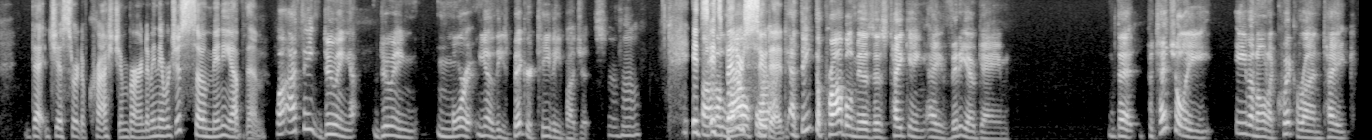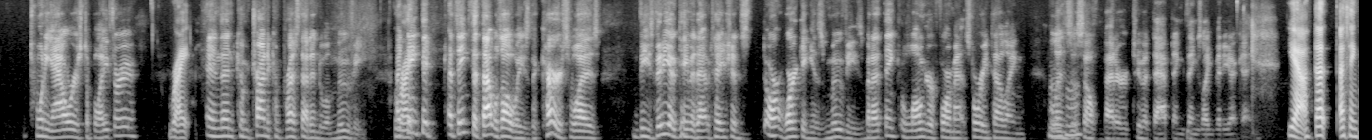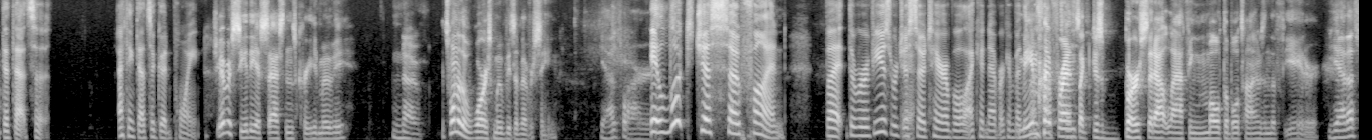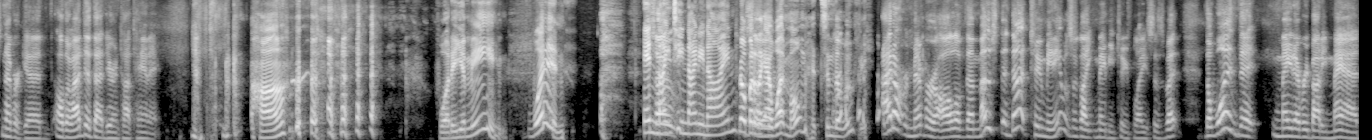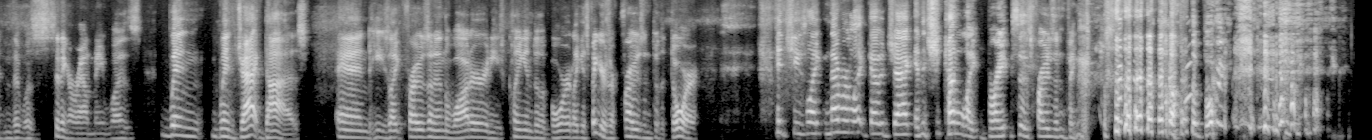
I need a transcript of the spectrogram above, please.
that just sort of crashed and burned. I mean, there were just so many of them. Well, I think doing doing more, you know, these bigger TV budgets. It's uh, it's better for- suited. I, I think the problem is is taking a video game that potentially even on a quick run take 20 hours to play through right. and then com- trying to compress that into a movie. I Right. think that I think that that was always the curse was these video game adaptations aren't working as movies, but I think longer format storytelling lends Mhm. itself better to adapting things like video games. Yeah, that I think that that's a I think that's a good point. Did you ever see the Assassin's Creed movie? No. It's one of the worst movies I've ever seen. Yeah, that's what I heard. It looked just so fun, but the reviews were just Yeah. so terrible. I could never convince Me and my myself to- friends like just bursted out laughing multiple times in the theater. yeah, that's never good. Although I did that during Titanic. Huh? what do you mean? When? in So- 1999. No, but like at what moments in the movie? I don't remember all of them. Most, not too many. It was like maybe two places, but the one that made everybody mad that was sitting around me was when when Jack dies and he's like frozen in the water and he's clinging to the board, like his fingers are frozen to the door. And she's like, "Never let go, Jack." And then she kind of like breaks his frozen finger off the board.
